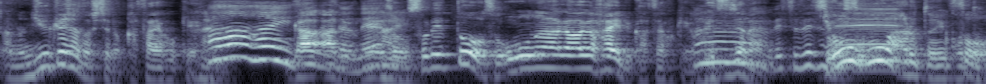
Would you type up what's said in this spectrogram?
うんあの入居者としての火災保険があるよね。そうですよね。はいそうそれとそのオーナー側が入る火災保険が別じゃないうん。別です方あるということそう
